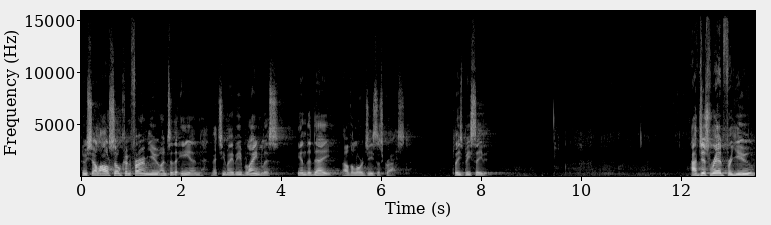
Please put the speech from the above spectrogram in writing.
who shall also confirm you unto the end, that you may be blameless in the day of the Lord Jesus Christ. Please be seated. I've just read for you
